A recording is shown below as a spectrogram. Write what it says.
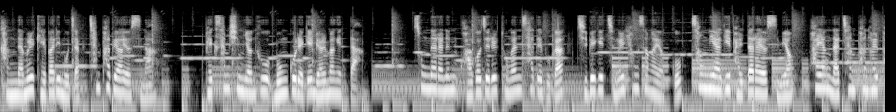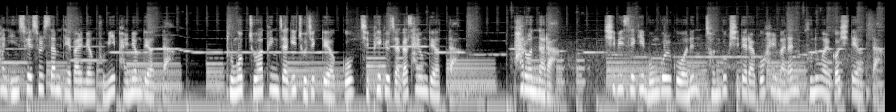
강남을 개발이 모작 참파벼하였으나 130년 후 몽골에게 멸망했다. 송나라는 과거제를 통한 사대부가 지배계층을 형성하였고 성리학이 발달하였으며 화양 나참판 활판 인쇄술삼 대발명품이 발명되었다. 동업 조합 행작이 조직되었고 집회교자가 사용되었다. 8원 나라 12세기 몽골 고원은 전국 시대라고 할 만한 군웅할거 시대였다.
